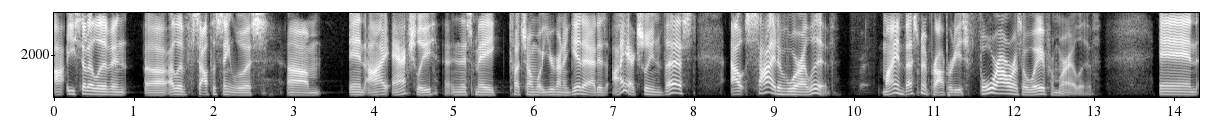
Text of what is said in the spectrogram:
I, you said I live in uh, I live south of St. Louis, um, and I actually, and this may touch on what you're going to get at, is I actually invest outside of where I live. My investment property is four hours away from where I live, and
